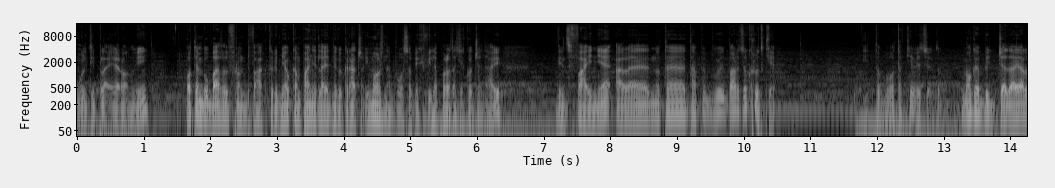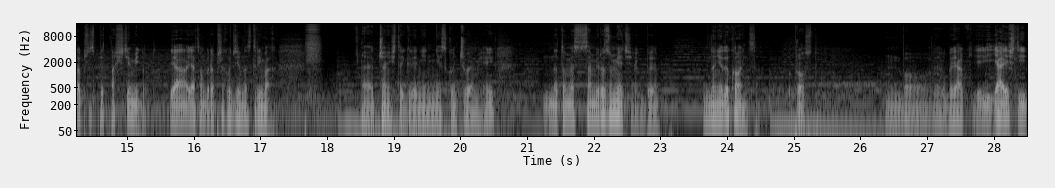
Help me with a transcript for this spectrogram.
multiplayer only. Potem był Battlefront 2, który miał kampanię dla jednego gracza i można było sobie chwilę polatać jako Jedi. Więc fajnie, ale no te etapy były bardzo krótkie. I to było takie, wiecie, to mogę być Jedi, ale przez 15 minut. Ja, ja tą grę przechodziłem na streamach. E, część tej gry nie, nie skończyłem jej. Natomiast sami rozumiecie, jakby no nie do końca. Po prostu. Bo jakby jak ja jeśli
